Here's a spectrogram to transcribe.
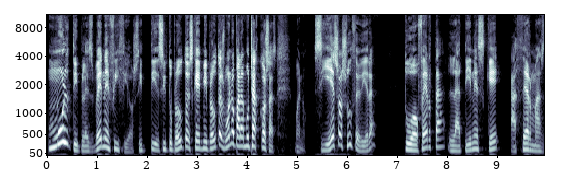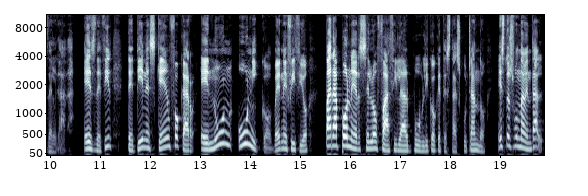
múltiples beneficios. Si, tu producto es que mi producto es bueno para muchas cosas. Bueno, si eso sucediera, tu oferta la tienes que hacer más delgada. Es decir, te tienes que enfocar en un único beneficio para ponérselo fácil al público que te está escuchando. Esto es fundamental.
